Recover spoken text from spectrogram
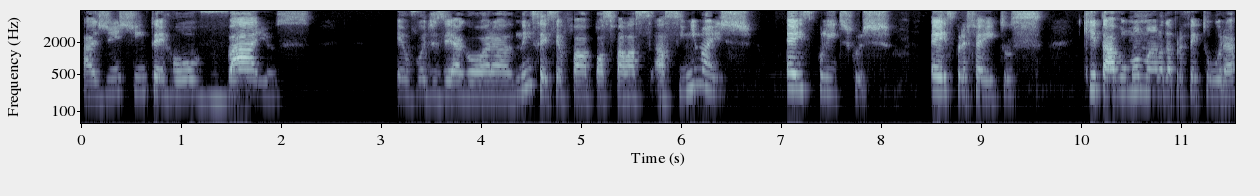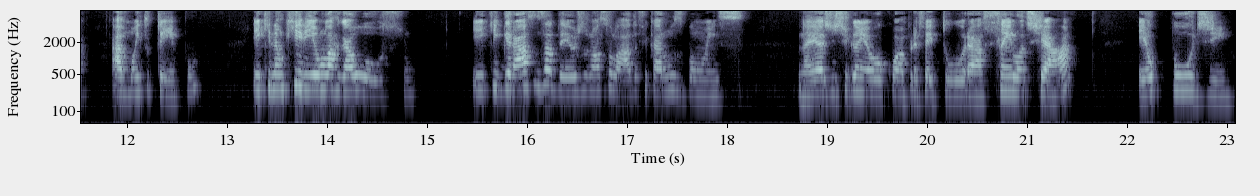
A gente enterrou vários eu vou dizer agora, nem sei se eu posso falar assim, mas ex-políticos, ex-prefeitos que estavam mamando da prefeitura há muito tempo e que não queriam largar o osso. E que, graças a Deus, do nosso lado ficaram os bons. Né? A gente ganhou com a prefeitura sem lotear. Eu pude.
